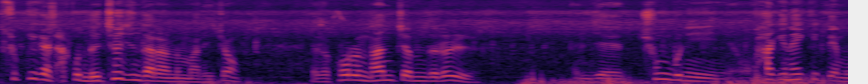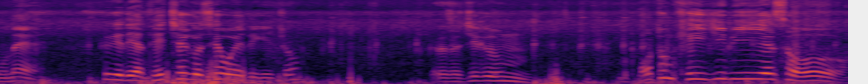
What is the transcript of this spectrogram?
숙기가 자꾸 늦춰진다라는 말이죠. 그래서 그런 단점들을 이제 충분히 확인했기 때문에 그에 대한 대책을 세워야 되겠죠. 그래서 지금 뭐 보통 KGB에서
